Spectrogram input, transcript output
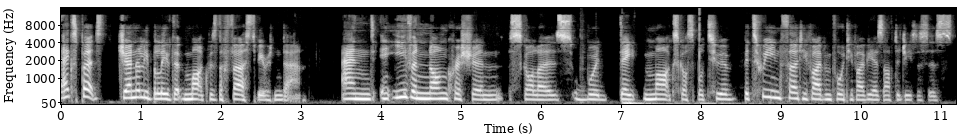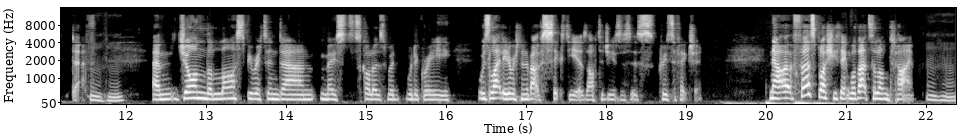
experts generally believe that Mark was the first to be written down. And even non Christian scholars would date Mark's gospel to between 35 and 45 years after Jesus' death. Mm-hmm. Um, John, the last to be written down, most scholars would, would agree, was likely written about 60 years after Jesus' crucifixion. Now, at first blush, you think, well, that's a long time. Mm-hmm.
